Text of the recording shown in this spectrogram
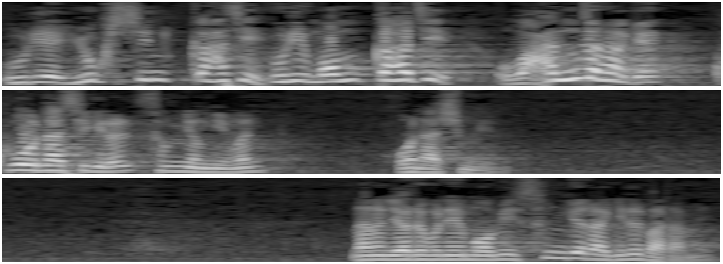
우리의 육신까지, 우리 몸까지 완전하게 구원하시기를 성령님은 원하십니다. 나는 여러분의 몸이 순결하기를 바랍니다.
